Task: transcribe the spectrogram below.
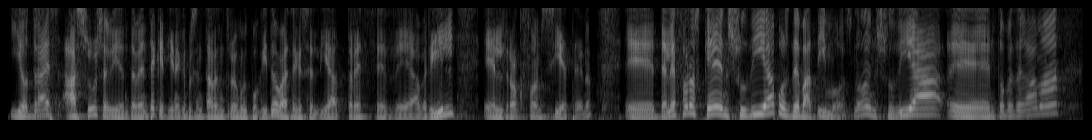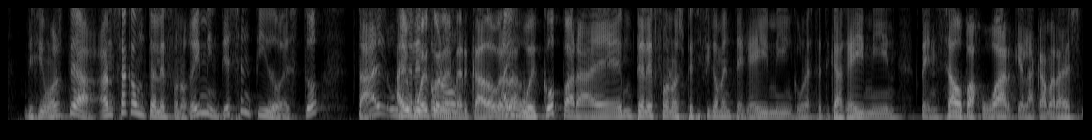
y otra es Asus, evidentemente, que tiene que presentar dentro de muy poquito, me parece que es el día 13 de abril, el ROG Phone 7, ¿no? Eh, teléfonos que en su día, pues debatimos, ¿no? En su día, eh, en topes de gama, dijimos, hostia, han sacado un teléfono gaming, ¿tiene sentido esto? Tal, un Hay hueco en el mercado, ¿verdad? Hay hueco para eh, un teléfono específicamente gaming, con una estética gaming, pensado para jugar, que la cámara es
